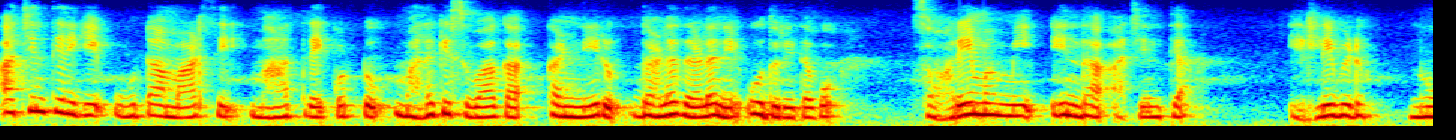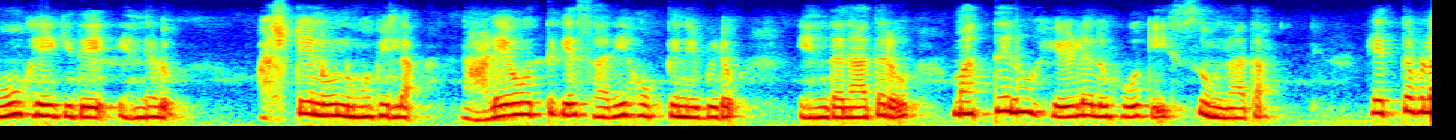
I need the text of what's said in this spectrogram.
ಅಚಿಂತ್ಯನಿಗೆ ಊಟ ಮಾಡಿಸಿ ಮಾತ್ರೆ ಕೊಟ್ಟು ಮಲಗಿಸುವಾಗ ಕಣ್ಣೀರು ದಳದಳನೆ ಉದುರಿದವು. ಸಾರಿ ಮಮ್ಮಿ ಎಂದ ಅಚಿಂತ್ಯ. ಇರಲಿ ಬಿಡು, ನೋವು ಹೇಗಿದೆ ಎಂದಳು. ಅಷ್ಟೇನೂ ನೋವಿಲ್ಲ, ನಾಳೆ ಹೊತ್ತಿಗೆ ಸರಿ ಹೋಗ್ತೀನಿ ಬಿಡು ಎಂದನಾದರೂ ಮತ್ತೇನೂ ಹೇಳಲು ಹೋಗಿ ಸುಮ್ಮನಾದ ಹೆತ್ತವಳ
